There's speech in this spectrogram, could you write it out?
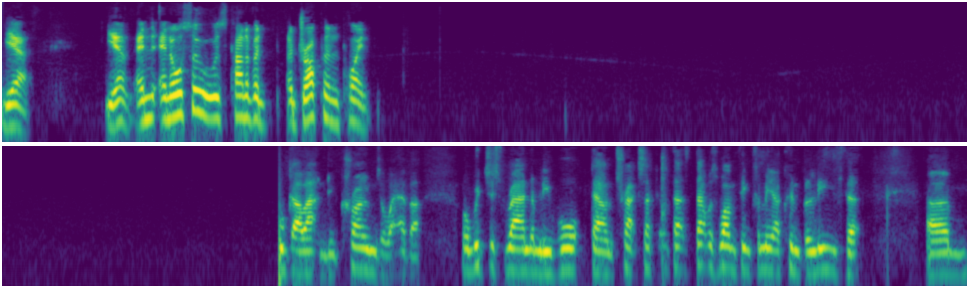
Yeah. Yeah. And and also it was kind of a, a drop in point. all go out and do chromes or whatever, or we'd just randomly walk down tracks. That that was one thing for me. I couldn't believe that. Um,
